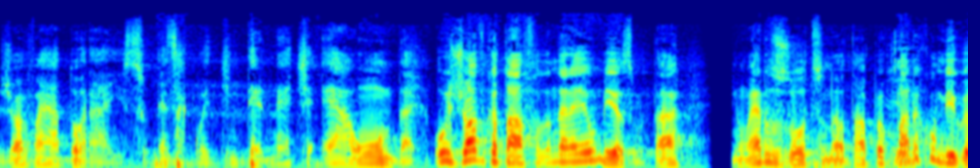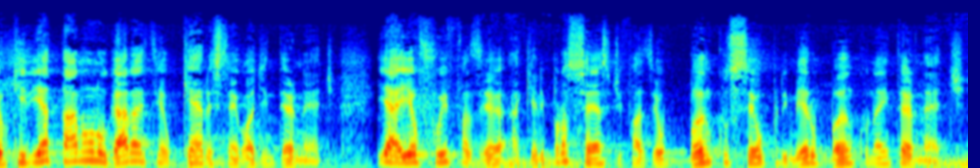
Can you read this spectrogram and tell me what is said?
O jovem vai adorar isso. Essa coisa de internet é a onda. O jovem que eu estava falando era eu mesmo, tá? Não eram os outros, não. Eu estava preocupado Sim. comigo. Eu queria estar num lugar assim, eu quero esse negócio de internet. E aí eu fui fazer aquele processo de fazer o banco ser o primeiro banco na internet.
